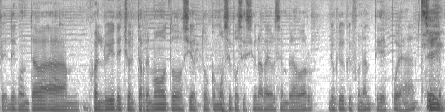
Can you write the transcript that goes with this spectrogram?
le, le contaba a um, Juan Luis el hecho del terremoto, ¿cierto? Cómo se posiciona Radio El Sembrador, yo creo que fue un antes y después, ¿ah? Sí,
